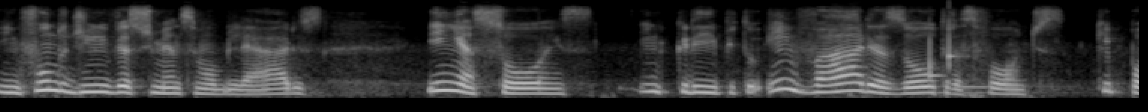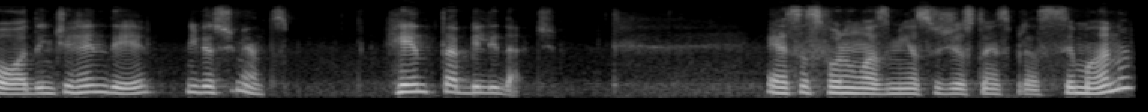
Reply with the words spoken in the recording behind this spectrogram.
em fundo de investimentos imobiliários, em ações, em cripto, em várias outras fontes que podem te render investimentos. Rentabilidade. Essas foram as minhas sugestões para essa semana.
